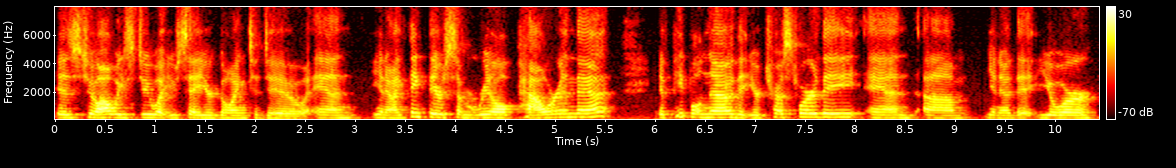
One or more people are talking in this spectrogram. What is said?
is to always do what you say you're going to do. And, you know, I think there's some real power in that. If people know that you're trustworthy and, um, you know, that you're,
